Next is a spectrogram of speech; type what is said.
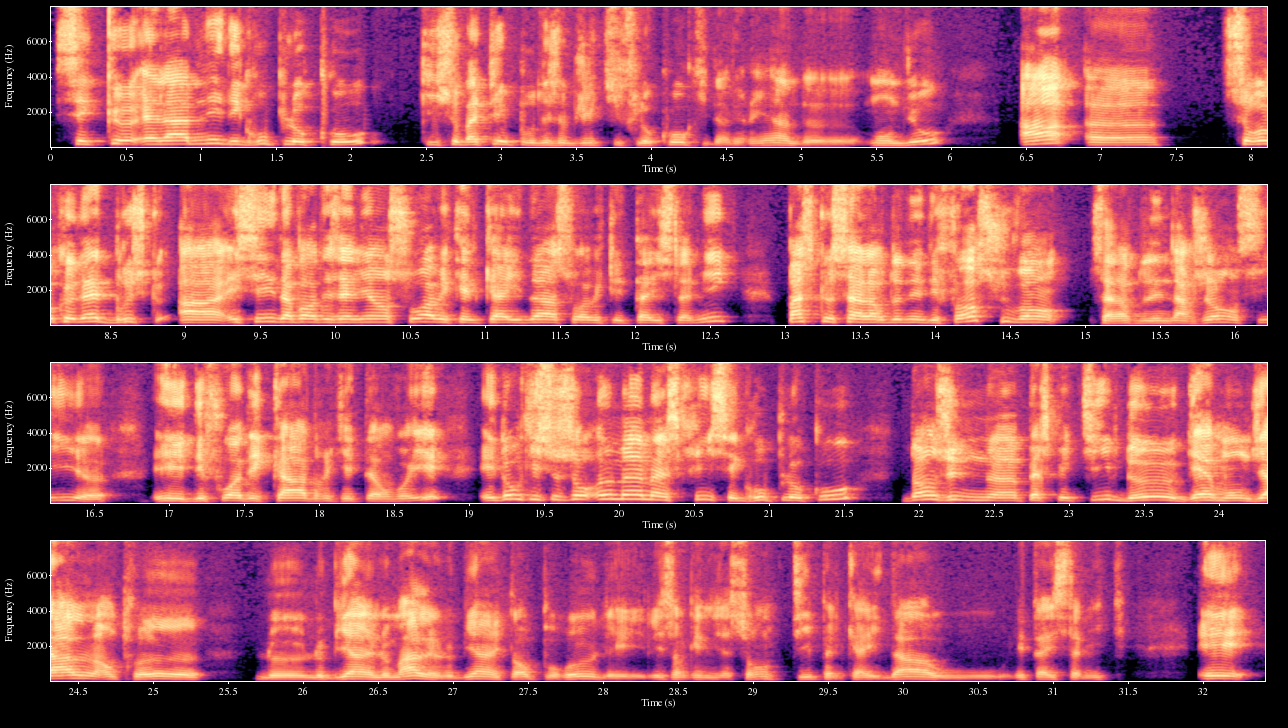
C'est qu'elle a amené des groupes locaux qui se battaient pour des objectifs locaux qui n'avaient rien de mondiaux à euh, se reconnaître brusque, à essayer d'avoir des alliances soit avec Al-Qaïda, soit avec l'État islamique, parce que ça leur donnait des forces, souvent ça leur donnait de l'argent aussi, euh, et des fois des cadres qui étaient envoyés. Et donc ils se sont eux-mêmes inscrits, ces groupes locaux, dans une euh, perspective de guerre mondiale entre le, bien et le mal, et le bien étant pour eux les, organisations type Al-Qaïda ou l'État islamique. Et,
